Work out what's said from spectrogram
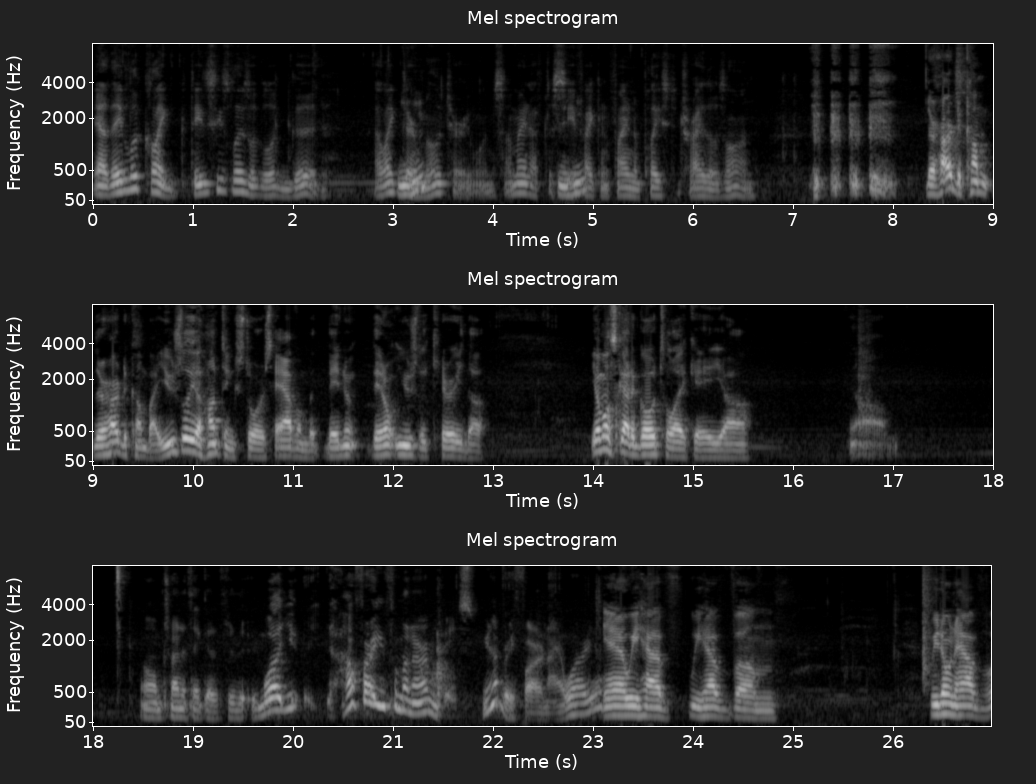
yeah, they look like these. These look, look good. I like their Mhm. military ones. I might have to see if Mhm. I can find a place to try those on. They're hard to come. They're hard to come by. Usually, a hunting stores have them, but they don't. They don't usually carry the. You almost got to go to like a. Uh, um, oh, I'm trying to think of. Well, you. How far are you from an army base? You're not very far in Iowa, are you? Yeah, we have we have um, we don't have.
